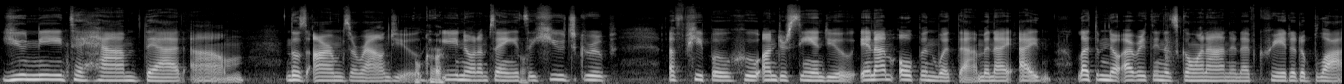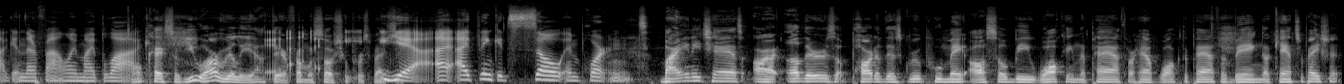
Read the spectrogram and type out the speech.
You need to have that um, those arms around you. Okay. You know what I'm saying? It's a huge group of people who understand you and i'm open with them and I, I let them know everything that's going on and i've created a blog and they're following my blog Okay, so you are really out there from a social perspective. yeah I, I think it's so important By any chance, are others a part of this group who may also be walking the path or have walked the path of being a cancer patient?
